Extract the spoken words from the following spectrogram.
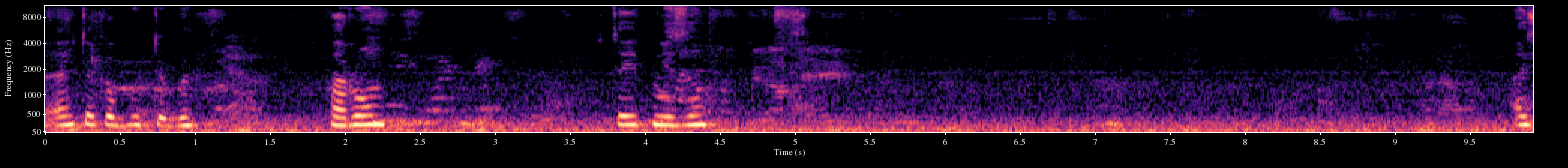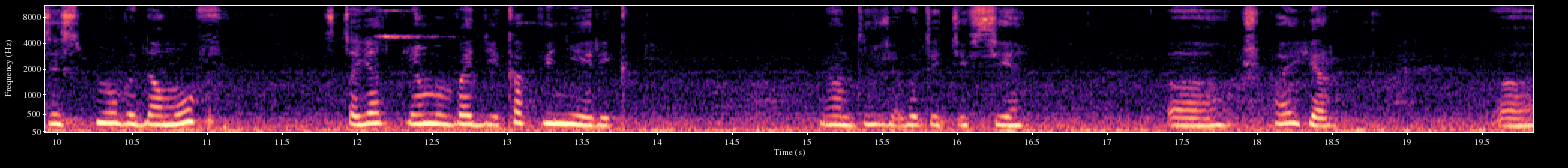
А это как будто бы паром стоит внизу. А здесь много домов стоят прямо в воде, как Венерик. И он вот эти все э, шпайхер, э,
